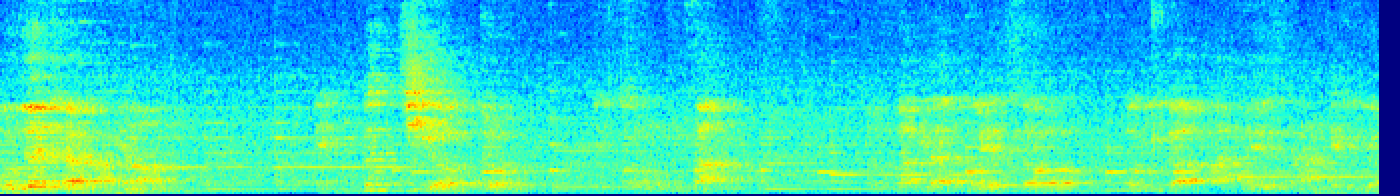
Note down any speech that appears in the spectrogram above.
도전이라 하면 네, 끝이 없죠. 정상. 정상이라는 거에서 거기가 안돼서는 안 되고요.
